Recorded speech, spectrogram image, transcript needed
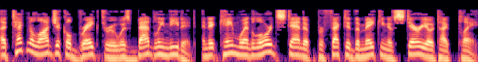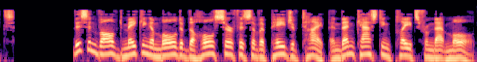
A technological breakthrough was badly needed, and it came when Lord Stanhope perfected the making of stereotype plates. This involved making a mold of the whole surface of a page of type and then casting plates from that mold.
